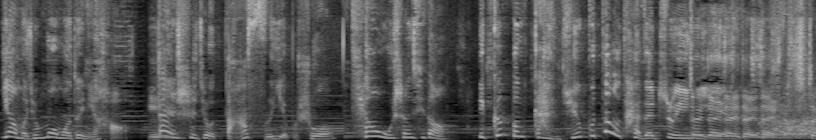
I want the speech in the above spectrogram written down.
要么就默默对你好，但是就打死也不说，悄无声息到你根本感觉不到他在追你。对对对对对，这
